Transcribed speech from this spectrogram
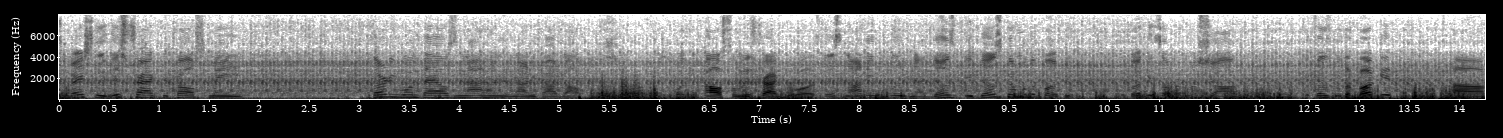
So basically, this tractor cost me $31,995. What the cost on this tractor was. That's not including. Now, it does it does come with a bucket. The bucket's over in my shop. It comes with a bucket. Um,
